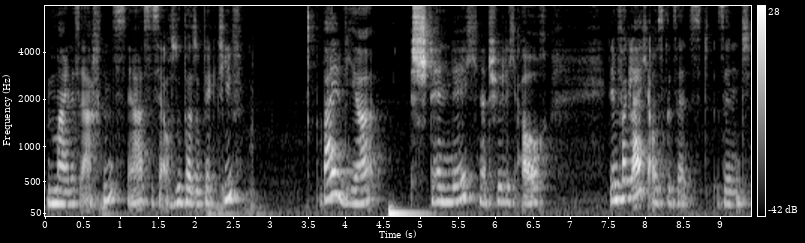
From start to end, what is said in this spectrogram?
Meines Erachtens, ja, es ist ja auch super subjektiv, weil wir ständig natürlich auch dem Vergleich ausgesetzt sind.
